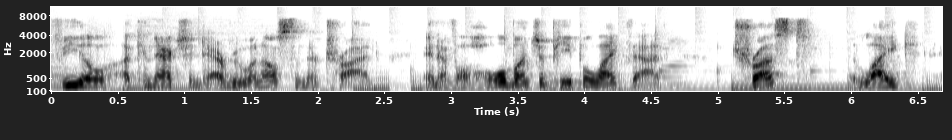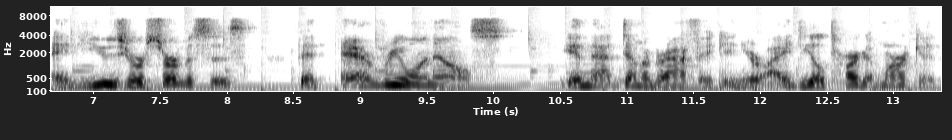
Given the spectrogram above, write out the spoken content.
feel a connection to everyone else in their tribe. And if a whole bunch of people like that trust, like, and use your services, then everyone else in that demographic, in your ideal target market,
